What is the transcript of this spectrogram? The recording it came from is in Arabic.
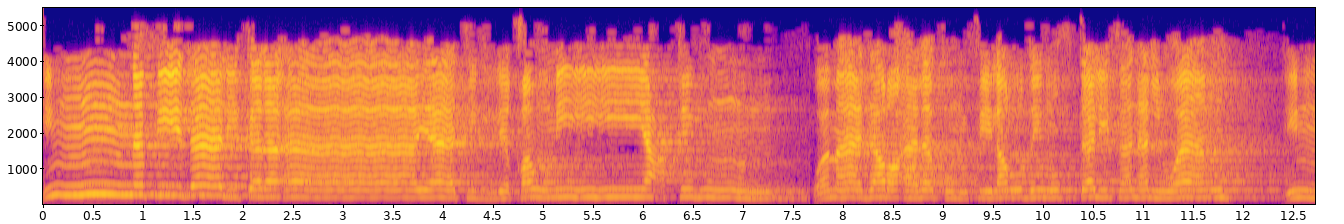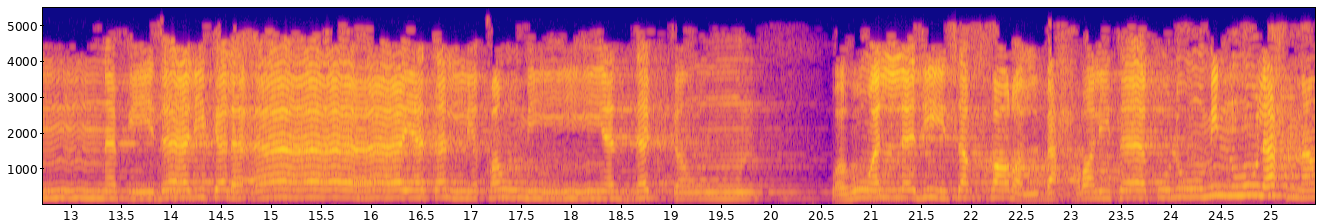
إن في ذلك لآيات لقوم يعقلون وما ذرأ لكم في الأرض مختلفا ألوانه إن في ذلك لآية لقوم يذكرون وهو الذي سخر البحر لتاكلوا منه لحما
